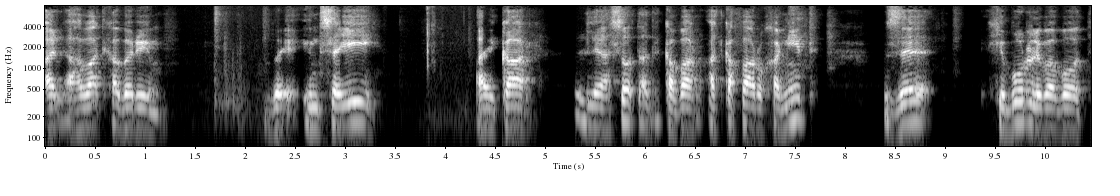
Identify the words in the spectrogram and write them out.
על אהבת חברים, ואמצעי העיקר לעשות התקפה, התקפה רוחנית זה חיבור לבבות,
